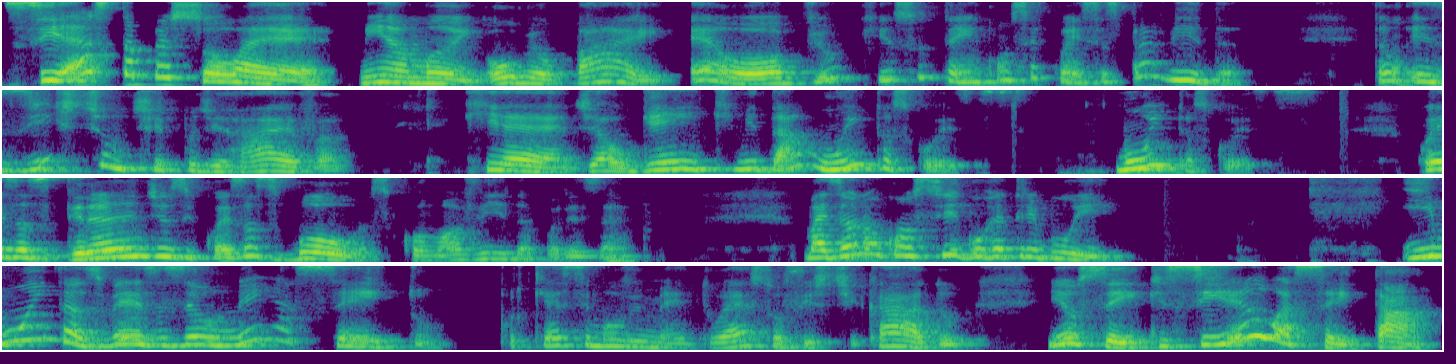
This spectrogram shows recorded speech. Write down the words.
Se esta pessoa é minha mãe ou meu pai, é óbvio que isso tem consequências para a vida. Então, existe um tipo de raiva que é de alguém que me dá muitas coisas, muitas coisas. Coisas grandes e coisas boas, como a vida, por exemplo mas eu não consigo retribuir. E muitas vezes eu nem aceito, porque esse movimento é sofisticado, e eu sei que se eu aceitar,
